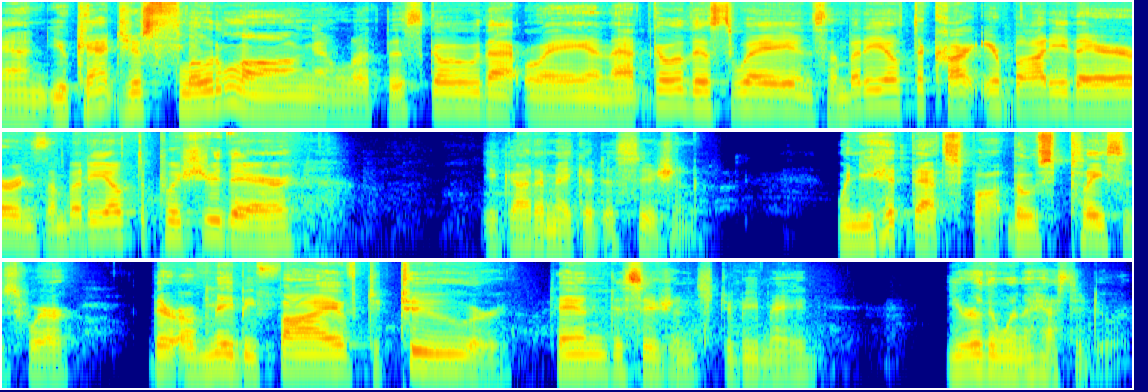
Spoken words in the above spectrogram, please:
And you can't just float along and let this go that way and that go this way and somebody else to cart your body there and somebody else to push you there. You got to make a decision. When you hit that spot, those places where there are maybe five to two or ten decisions to be made, you're the one that has to do it.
